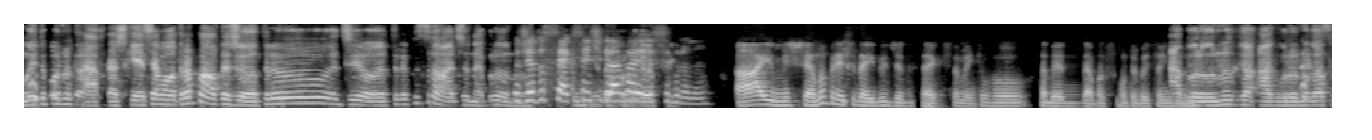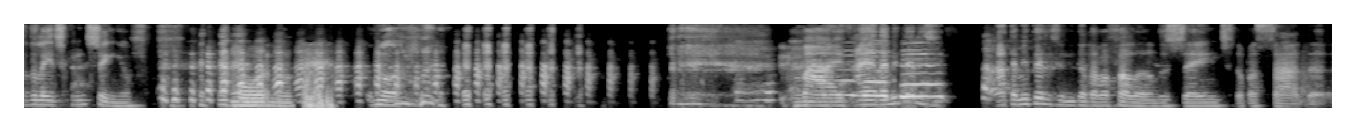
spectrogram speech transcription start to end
muito pornográfico. Acho que essa é uma outra pauta de outro, de outro episódio, né, Bruno? O dia do sexo a gente grava esse, Bruno. Ai, me chama pra esse daí do dia do sexo também, que eu vou saber dar umas contribuições. A Bruno, a Bruno gosta do leite quentinho. Morno. Morno. Mas, ai, me perdi. Até me perdi no que eu tava falando, gente, tô passada.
